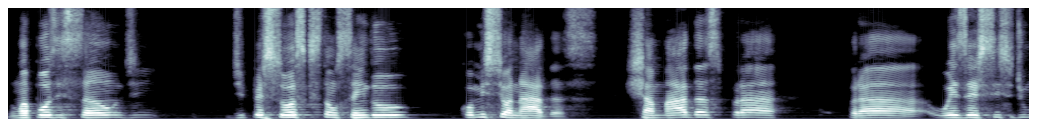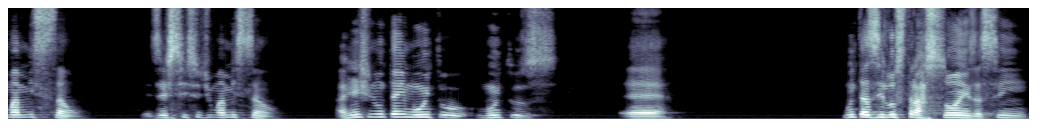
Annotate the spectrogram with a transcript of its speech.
numa posição de, de pessoas que estão sendo comissionadas, chamadas para para o exercício de uma missão. Exercício de uma missão. A gente não tem muito, muitos, é, muitas ilustrações assim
